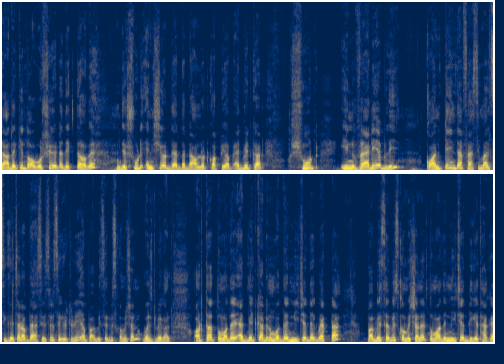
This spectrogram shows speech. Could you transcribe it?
তাদের কিন্তু অবশ্যই এটা দেখতে হবে যে should ensure that the download copy of admit card should invariably contain the facsimile signature of the assistant secretary of public service commission West Bengal অর্থাৎ তোমাদের অ্যাডমিট কার্ডের মধ্যে নিচে দেখবে একটা পাবলিক সার্ভিস কমিশনের তোমাদের নিচের দিকে থাকে।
